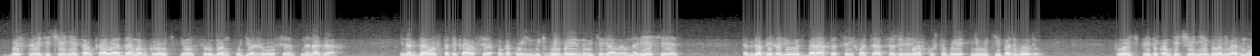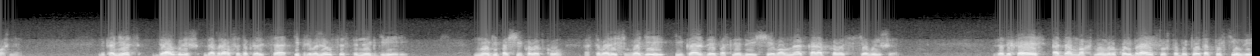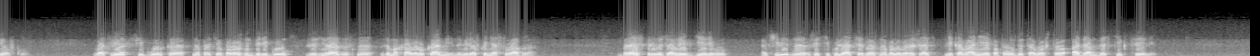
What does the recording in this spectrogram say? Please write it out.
Быстрое течение толкало Адама в грудь, и он с трудом удерживался на ногах. Иногда он спотыкался о какую-нибудь выбоину и терял равновесие. Тогда приходилось барахтаться и хвататься за веревку, чтобы не уйти под воду. Плыть при таком течении было невозможно. Наконец, Далглиш добрался до крыльца и привалился спиной к двери. Ноги по щиколотку оставались в воде, и каждая последующая волна карабкалась все выше. Задыхаясь, Адам махнул рукой Брайсу, чтобы тот отпустил веревку. В ответ фигурка на противоположном берегу жизнерадостно замахала руками, но веревка не ослабла. Брайс привязал ее к дереву. Очевидно, жестикуляция должна была выражать ликование по поводу того, что Адам достиг цели.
